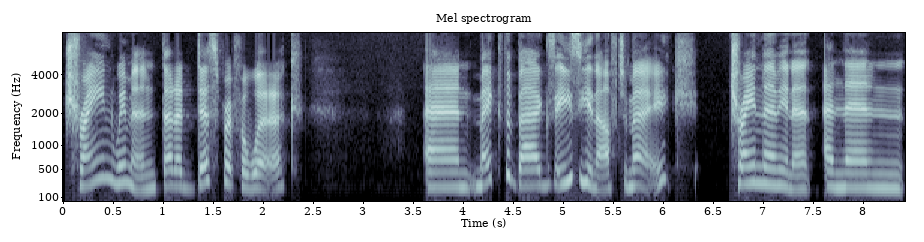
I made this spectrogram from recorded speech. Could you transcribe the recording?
train women that are desperate for work and make the bags easy enough to make, train them in it, and then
